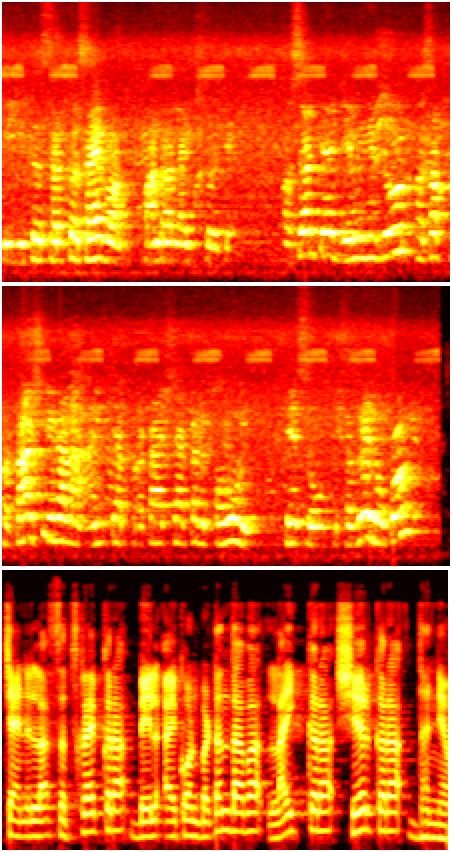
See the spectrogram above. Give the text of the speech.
की इथं सर्कस आहे बा पांढरा लाइट करते. असा त्या जमिनीतून असा प्रकाश निघाला आणि त्या प्रकाशाकडे पाहून ते सो सगळे लोक चॅनलला सबस्क्राईब करा बेल आयकॉन बटन दाबा लाईक करा शेअर करा. धन्यवाद.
